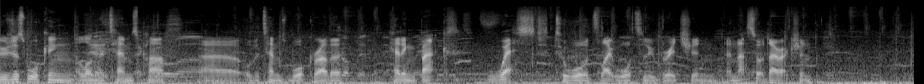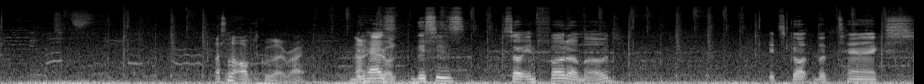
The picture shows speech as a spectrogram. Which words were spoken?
So we're just walking along the Thames path, uh, or the Thames walk rather, heading back west towards like Waterloo Bridge and, and that sort of direction. That's not optical though, right? No, it has. surely. This is so in photo mode. It's got the 10x,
